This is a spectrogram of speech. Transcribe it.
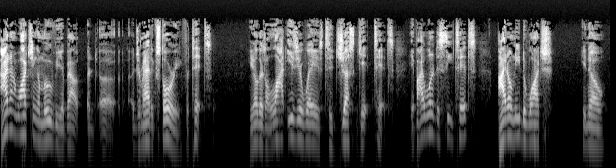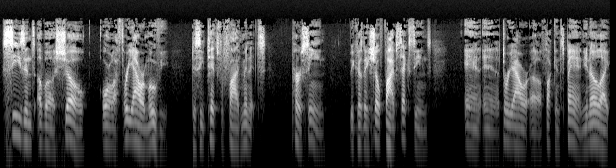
I'm not watching a movie about a, a, a dramatic story for tits. You know, there's a lot easier ways to just get tits. If I wanted to see tits, I don't need to watch, you know, seasons of a show or a three hour movie to see tits for five minutes per scene because they show five sex scenes in, in a three hour uh, fucking span. You know, like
